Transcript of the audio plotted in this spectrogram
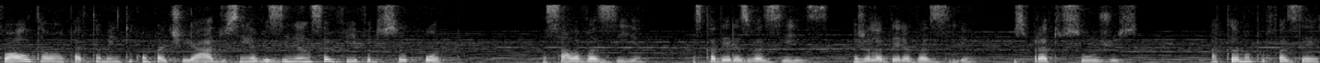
Volta ao apartamento compartilhado sem a vizinhança viva do seu corpo a sala vazia, as cadeiras vazias, a geladeira vazia, os pratos sujos, a cama por fazer.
